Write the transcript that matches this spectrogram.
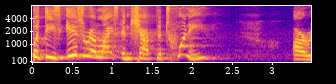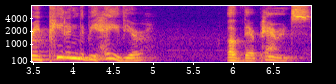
But these Israelites in chapter 20 are repeating the behavior of their parents.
